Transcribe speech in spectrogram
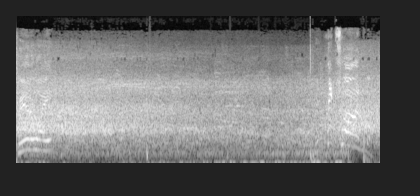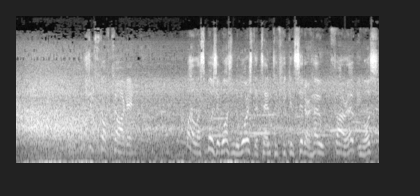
Cleared away. It hits one! Just off target. Well, I suppose it wasn't the worst attempt if you consider how far out he was.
